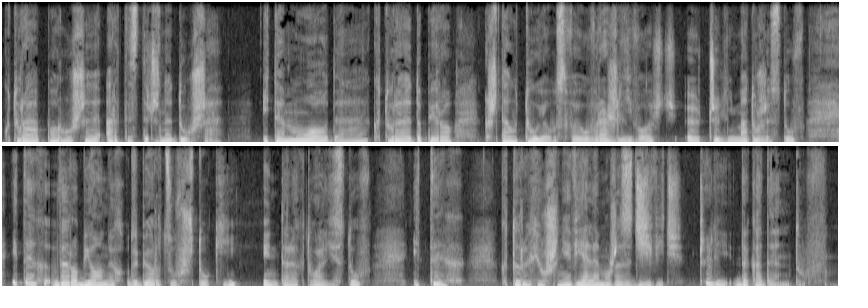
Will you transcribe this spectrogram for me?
która poruszy artystyczne dusze i te młode, które dopiero kształtują swoją wrażliwość, y, czyli maturzystów, i tych wyrobionych odbiorców sztuki, intelektualistów, i tych, których już niewiele może zdziwić, czyli dekadentów.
